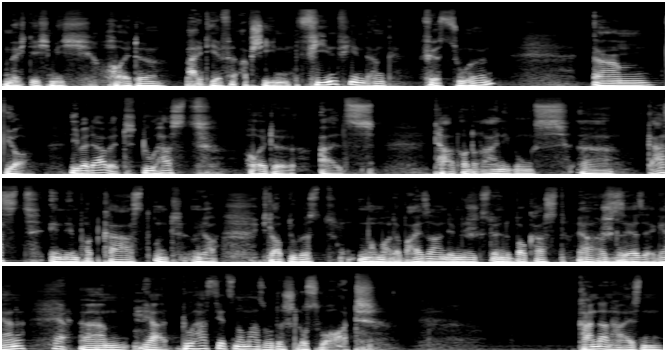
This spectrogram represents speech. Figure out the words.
möchte ich mich heute bei dir verabschieden. Vielen, vielen Dank fürs Zuhören. Ähm, ja, lieber David, du hast heute als Tatortreinigungsgast äh, in dem Podcast und ja, ich glaube, du wirst nochmal dabei sein demnächst, Bestimmt. wenn du Bock hast. Ja, also Bestimmt. sehr, sehr gerne. Ja. Ähm, ja, du hast jetzt nochmal so das Schlusswort. Kann dann heißen,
